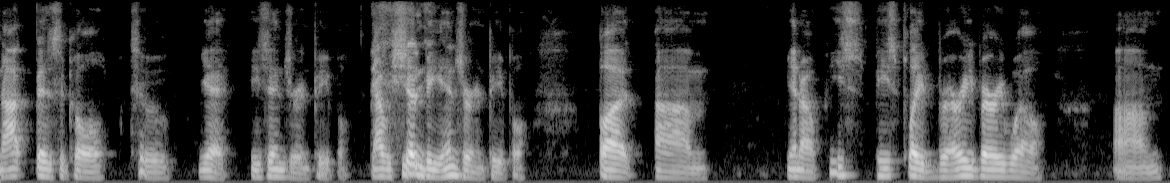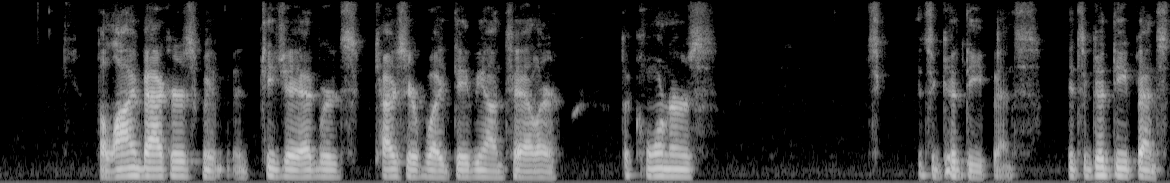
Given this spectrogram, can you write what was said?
not physical to yeah, he's injuring people. Now he shouldn't be injuring people, but um, you know, he's he's played very, very well. Um, the linebackers, we, TJ Edwards, Kyzir White, Davion Taylor, the corners. It's, it's a good defense. It's a good defense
